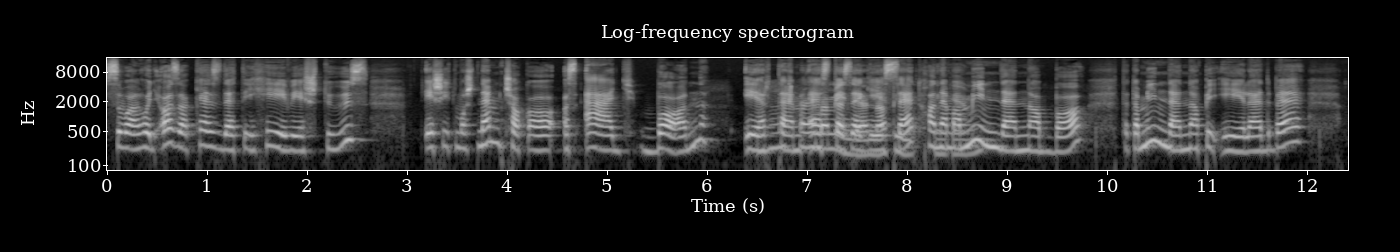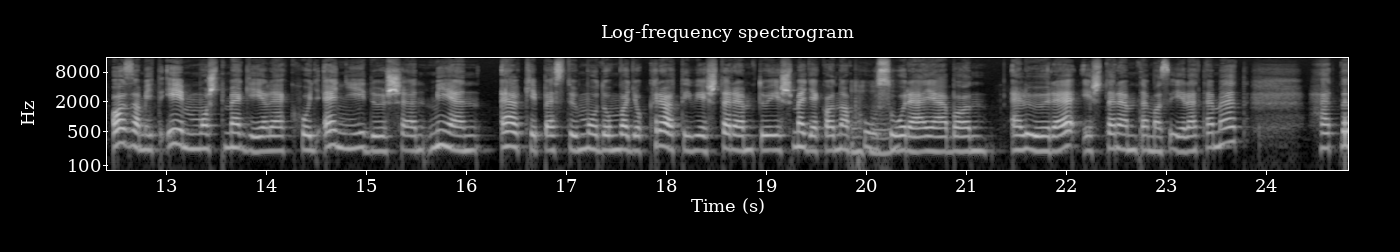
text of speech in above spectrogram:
Szóval, hogy az a kezdeti hév és tűz, és itt most nem csak a, az ágyban értem uh-huh, ezt az egészet, hanem igen. a mindennapba, tehát a mindennapi életbe, az, amit én most megélek, hogy ennyi idősen milyen elképesztő módon vagyok kreatív és teremtő, és megyek a nap uh-huh. Mhm. 20 órájában előre, és teremtem az életemet, Hát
